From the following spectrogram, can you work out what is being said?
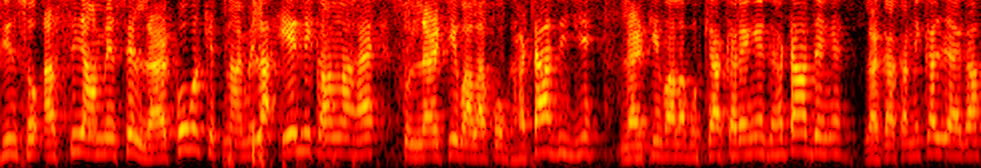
380 आम में से लड़कों का कितना मिला? ये निकालना है तो लड़की वाला को घटा दीजिए। लड़की वाला को क्या करेंगे? घटा देंगे। लड़का का निकल जाएगा।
